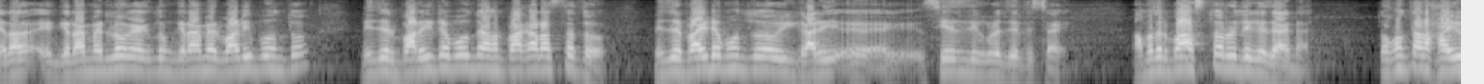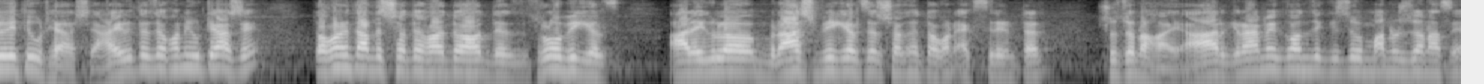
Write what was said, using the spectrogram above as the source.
এরা গ্রামের লোক একদম গ্রামের বাড়ি পর্যন্ত, নিজের বাড়িটা পর্যন্ত এখন পাকা রাস্তা তো, নিজের বাড়িটা পর্যন্ত ওই গাড়ি সিএনজি করে যেতে চায়। আমাদের বাস তো আর ওই দিকে যায় না। তখন তারা হাইওয়েতে উঠে আসে। হাইওয়েতে যখনই উঠে আসে, তখনই তাদের সাথে হয়তো স্লো ভেহিকেলস আর এগুলো রাশ ভেহিকেলসের সঙ্গে তখন অ্যাক্সিডেন্টটার সূচনা হয়। আর গ্রামে গঞ্জে কিছু মানুষজন আছে,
